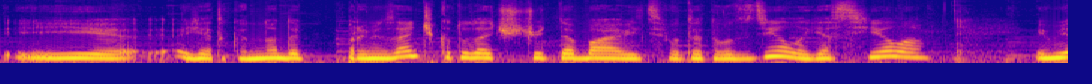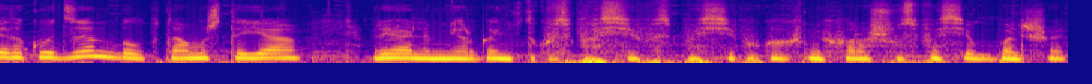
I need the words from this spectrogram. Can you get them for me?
И я такая, ну, надо пармезанчика туда чуть-чуть добавить. Вот это вот сделала, я съела. И у меня такой дзен был, потому что я реально, мне организм такой, спасибо, спасибо, как мне хорошо, спасибо большое.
